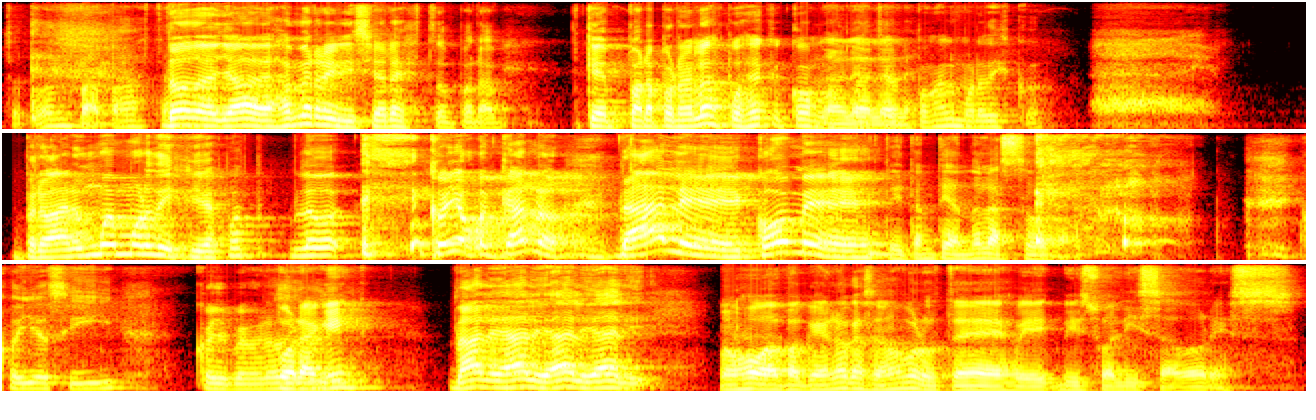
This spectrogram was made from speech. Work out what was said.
todo empapado está. No, no, ya, déjame reiniciar esto para, que, para ponerlo después de que coma. Dale, para que dale. ponga el mordisco. Pero dale un buen mordisco y después luego... Coño, Juan Carlos, dale, come. Estoy tanteando la zona. Coño, sí. Coño, pero... ¿Por aquí? Dale, dale, dale, dale. No jodas, para que vean lo que hacemos por ustedes, vi- visualizadores.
